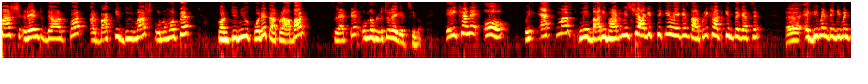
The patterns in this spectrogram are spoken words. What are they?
মাস রেন্ট দেওয়ার পর আর বাকি দুই মাস কোনো মতে কন্টিনিউ করে তারপর আবার ফ্ল্যাটে অন্য ফ্ল্যাটে চলে গেছিল। এইখানে ও ওই এক মাস মানে বাড়ি ভাড়া নিশ্চয়ই আগের থেকে হয়ে গেছে তারপরে খাট কিনতে গেছে। এগ্রিমেন্ট এগ্রিমেন্ট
